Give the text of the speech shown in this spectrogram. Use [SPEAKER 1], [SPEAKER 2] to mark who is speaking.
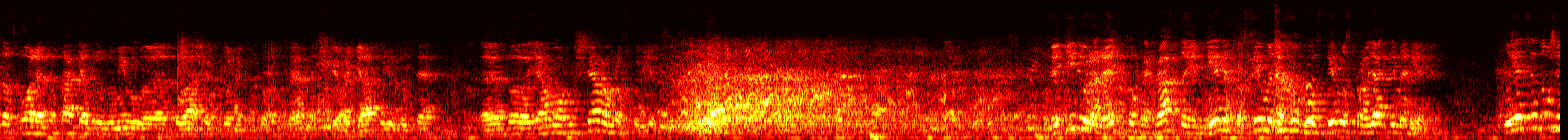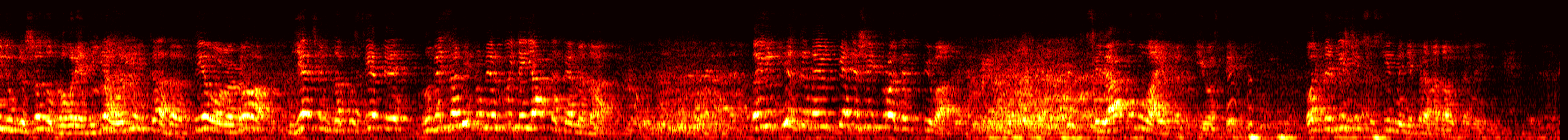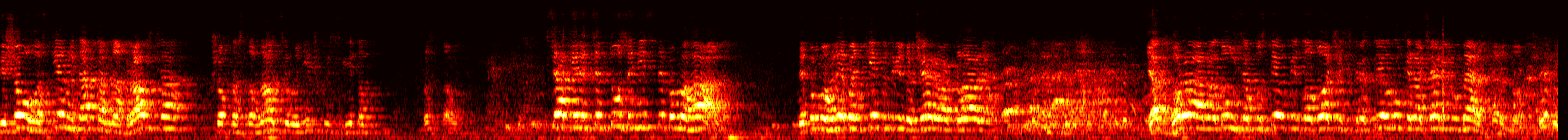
[SPEAKER 1] дозволите, так я зрозумів е, по ваших курниках розглядах, щиро дякую за це. Е, То я можу ще вам розповісти. Неділю раненько прекрасної днини просив мене тут гостину справляти іменини. Ну я це дуже люблю, що тут говорити. Є горілка, пиво, вино, є чим закусити. Ну ви самі поміркуйте, як таке минати. Дають їсти, дають п'яти, ще й просять співати. Всіляко буває при такій гостині. От найбільший сусід мені пригадався нині. Пішов у гостину і так там набрався, щоб настогнав цілу нічку і світом розстався. Всякі рецептуси ніц не помагали. Не помогли баньки, котрі до черева клали. Як гора надувся, пустив під лобочі, схрестив руки на чері і умер серед ночі.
